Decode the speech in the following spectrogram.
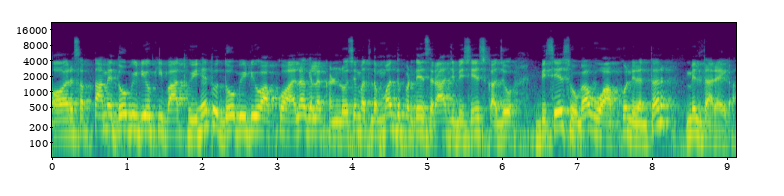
और सप्ताह में दो वीडियो की बात हुई है तो दो वीडियो आपको अलग अलग खंडों से मतलब मध्य प्रदेश राज्य विशेष का जो विशेष होगा, वो आपको निरंतर मिलता रहेगा।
